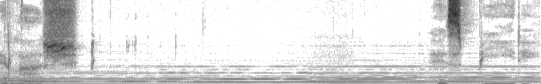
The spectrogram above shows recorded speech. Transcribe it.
relaxe, respire.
